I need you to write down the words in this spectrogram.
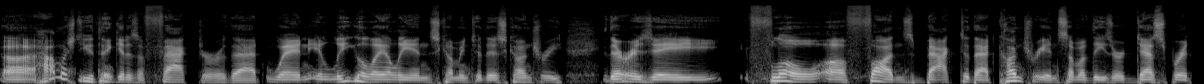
uh, how much do you think it is a factor that when illegal aliens come into this country, there is a flow of funds back to that country, and some of these are desperate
